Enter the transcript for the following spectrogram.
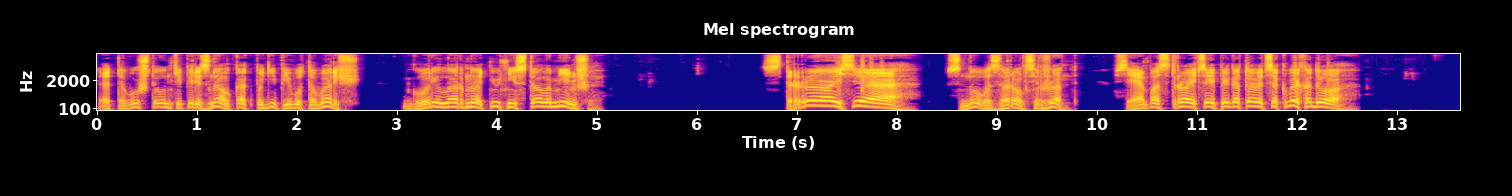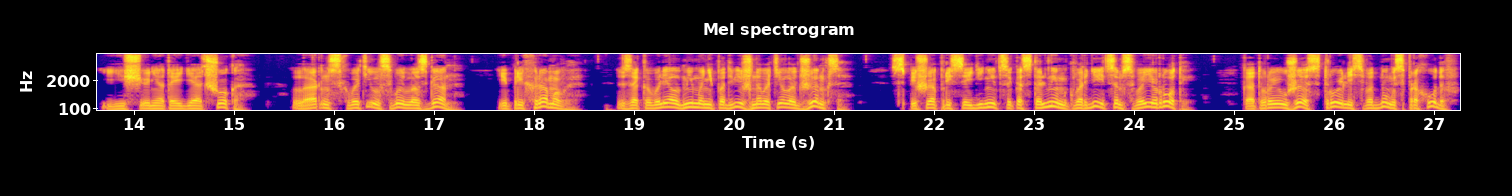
От того, что он теперь знал, как погиб его товарищ, горе Ларна отнюдь не стало меньше. «Стройся!» — снова заорал сержант. «Всем построиться и приготовиться к выходу!» Еще не отойдя от шока, Ларн схватил свой лазган и, прихрамывая, заковылял мимо неподвижного тела Дженкса, спеша присоединиться к остальным гвардейцам своей роты, которые уже строились в одном из проходов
